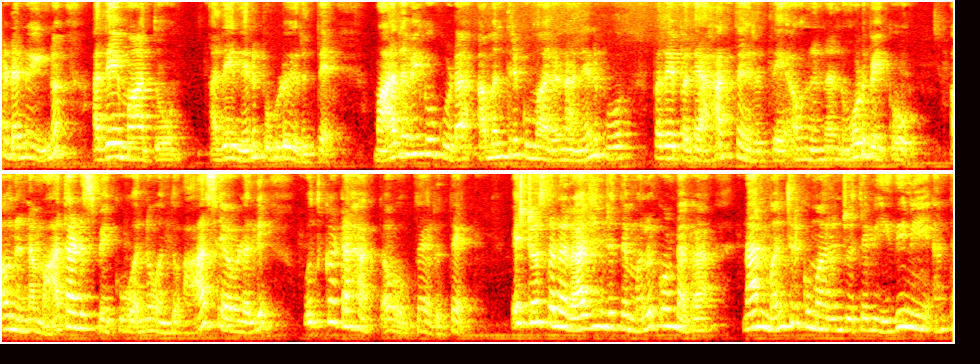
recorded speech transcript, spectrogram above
ಕಡೆನೂ ಇನ್ನೂ ಅದೇ ಮಾತು, ಅದೇ ನೆನಪುಗಳು ಇರುತ್ತೆ. ಮಾಧವಿಗೂ ಕೂಡ ಆ ಮಂತ್ರಿ ಕುಮಾರನ ನೆನಪು ಪದೇ ಪದೇ ಆಗ್ತಾ ಇರುತ್ತೆ. ಅವನನ್ನು ನೋಡಬೇಕು, ಅವನನ್ನು ಮಾತಾಡಿಸ್ಬೇಕು ಅನ್ನೋ ಒಂದು ಆಸೆ ಅವಳಲ್ಲಿ ಉತ್ಕಟ ಹಾಕ್ತಾ ಹೋಗ್ತಾ ಇರುತ್ತೆ. ಎಷ್ಟೋ ಸಲ ರಾಜನ ಜೊತೆ ಮಲ್ಕೊಂಡಾಗ ನಾನು ಮಂತ್ರಿ ಕುಮಾರನ ಜೊತೆಲಿ ಇದ್ದೀನಿ ಅಂತ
